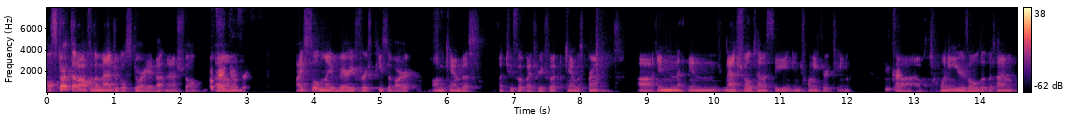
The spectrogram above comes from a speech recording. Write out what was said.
I'll start that off with a magical story about Nashville. Okay, um, go for it. I sold my very first piece of art on canvas, a two foot by three foot canvas print, uh, in in Nashville, Tennessee, in 2013. Okay. Uh, I was 20 years old at the time,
